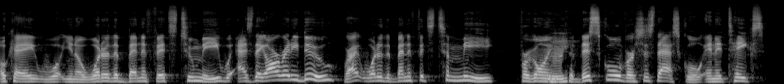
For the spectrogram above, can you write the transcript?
okay, well, you know, what are the benefits to me, as they already do, right? What are the benefits to me for going mm-hmm. to this school versus that school? And it takes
